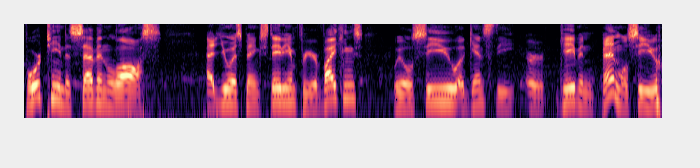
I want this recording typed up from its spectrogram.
14 to seven loss at U.S. Bank Stadium for your Vikings. We will see you against the, or Gabe and Ben will see you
